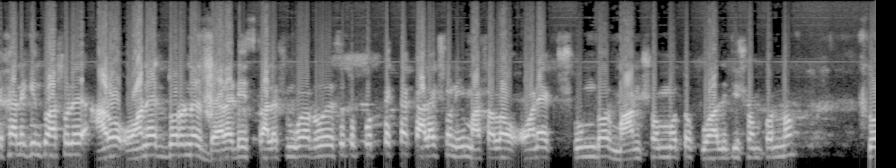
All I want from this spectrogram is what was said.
এখানে কিন্তু আসলে আরও অনেক ধরনের ভ্যারাইটিস কালেকশনগুলো রয়েছে। তো প্রত্যেকটা কালেকশনই মাসাল্লাহ অনেক সুন্দর মানসম্মত কোয়ালিটি সম্পন্ন। তো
